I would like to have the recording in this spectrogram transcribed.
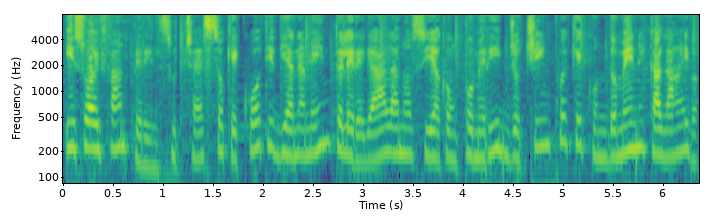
i suoi fan per il successo che quotidianamente le regalano sia con Pomeriggio 5 che con Domenica Live.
